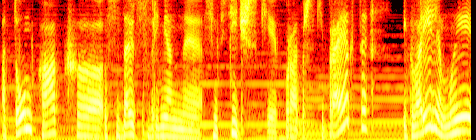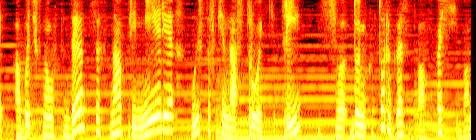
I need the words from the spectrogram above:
о том, как э, создаются современные синтетические кураторские проекты, и говорили мы об этих новых тенденциях на примере выставки «Настройки 3» в Доме культуры ГЭС-2. Спасибо.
